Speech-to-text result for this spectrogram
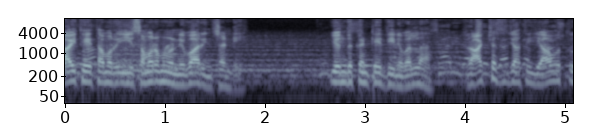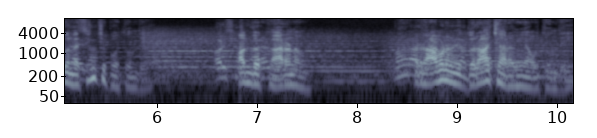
అయితే తమరు ఈ సమరమును నివారించండి. ఎందుకంటే దీనివల్ల రాక్షస జాతి యావత్తు నశించిపోతుంది. అందుకు కారణం రావణుని దురాచారమే అవుతుంది.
